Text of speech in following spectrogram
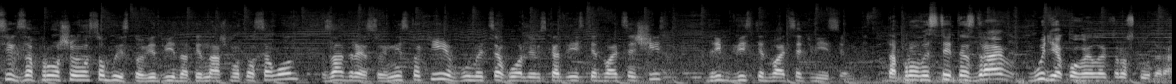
Всіх запрошую особисто відвідати наш мотосалон за адресою місто Київ, вулиця Горлівська, 226, дріб 228 та провести тест-драйв будь-якого електроскутера.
